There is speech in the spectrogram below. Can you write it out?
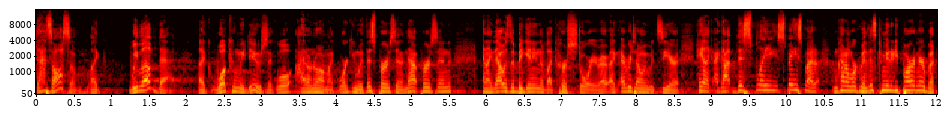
That's awesome. Like, we love that. Like, what can we do? She's like, Well, I don't know. I'm like working with this person and that person. And like that was the beginning of like her story, right? Like every time we would see her, hey, like I got this play, space, but I'm kind of working with this community partner, but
